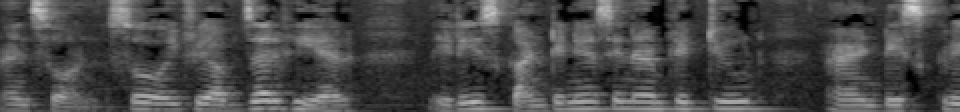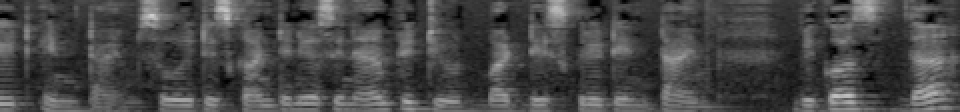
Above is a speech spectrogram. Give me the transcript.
and so on. So if you observe here it is continuous in amplitude and discrete in time. So it is continuous in amplitude but discrete in time because the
